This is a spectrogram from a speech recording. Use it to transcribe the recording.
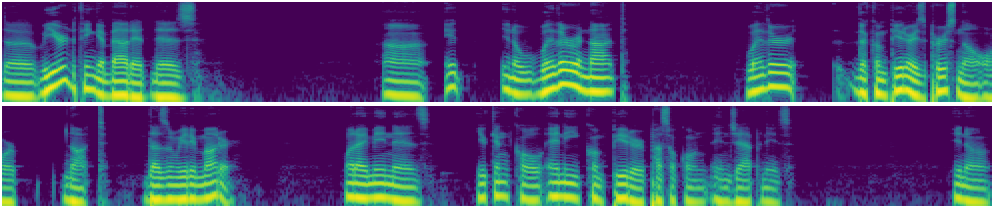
the weird thing about it is, uh, it you know whether or not whether the computer is personal or not doesn't really matter. What I mean is, you can call any computer pasokon in Japanese. You know,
